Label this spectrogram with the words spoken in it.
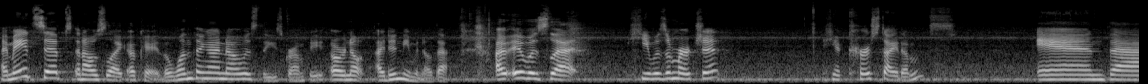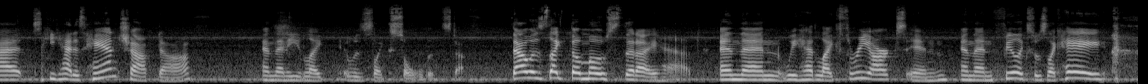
I made Sips and I was like, okay, the one thing I know is that he's grumpy. Or no, I didn't even know that. I, it was that he was a merchant. He had cursed items, and that he had his hand chopped off and then he like it was like sold and stuff. That was like the most that I had. And then we had like three arcs in, and then Felix was like, "Hey,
